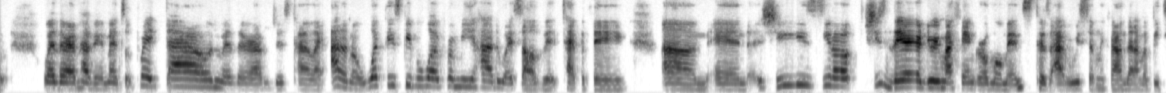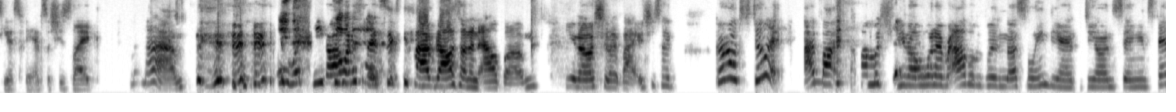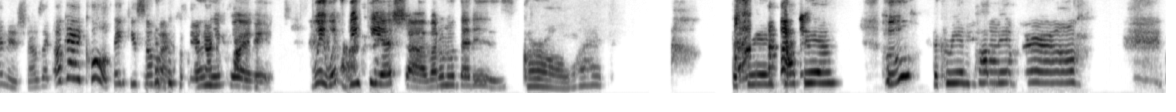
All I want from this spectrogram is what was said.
whether I'm having a mental breakdown, whether I'm just kind of like, I don't know what these people want from me, how do I solve it type of thing. Um, and she's, you know, she's there during my fangirl moments because I recently found that I'm a BTS fan. So she's like, Mom, hey, what's BTS? I want to spend $65 on an album. You know, should I buy it? And she's like, girl, just do it. I bought how much, you know, whatever album when uh, Celine Dion, Dion sang in Spanish. And I was like, okay, cool. Thank you so much. Wait, what's BTS Shav? I don't know what that is. Girl, what? The Korean pop band? Who? The Korean pop band? Girl.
